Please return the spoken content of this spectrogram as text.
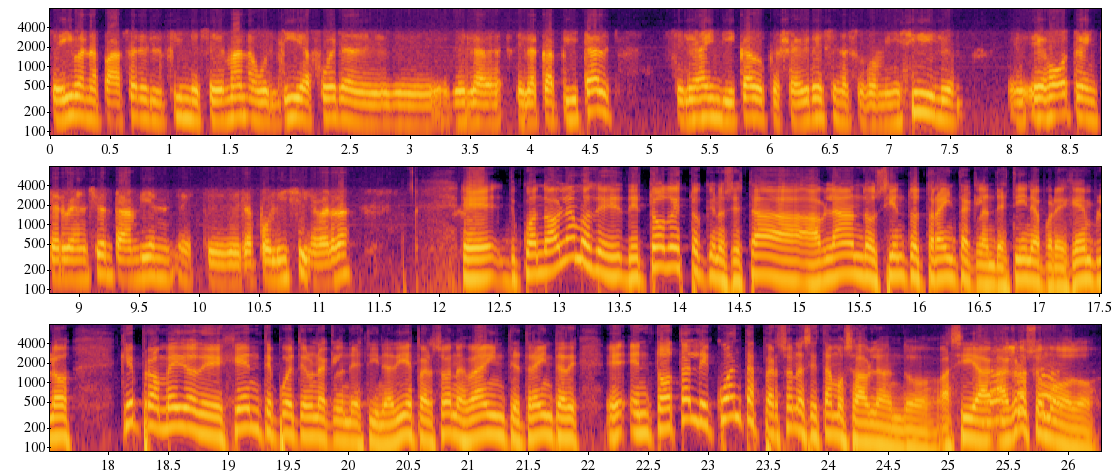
se, iban a pasar el fin de semana o el día fuera de, la, de la capital, se les ha indicado que regresen a sus domicilios. Eh, es otra intervención también este, de la policía, ¿verdad? Eh, cuando hablamos de, todo esto que nos está hablando, 130 clandestinas, por ejemplo, ¿qué promedio de gente puede tener una clandestina? ¿10 personas, 20, 30? De, eh, ¿En total de cuántas personas estamos hablando? Así, a, grosso modo.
